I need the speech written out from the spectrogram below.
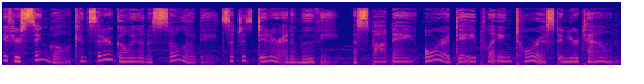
If you're single, consider going on a solo date, such as dinner and a movie, a spa day, or a day playing tourist in your town.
